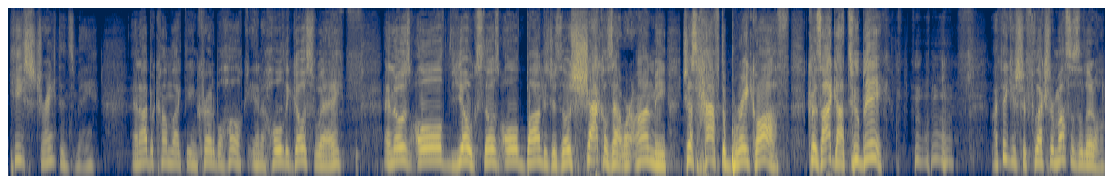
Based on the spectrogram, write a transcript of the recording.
He strengthens me and I become like the Incredible Hulk in a Holy Ghost way. And those old yokes, those old bondages, those shackles that were on me just have to break off because I got too big. I think you should flex your muscles a little.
